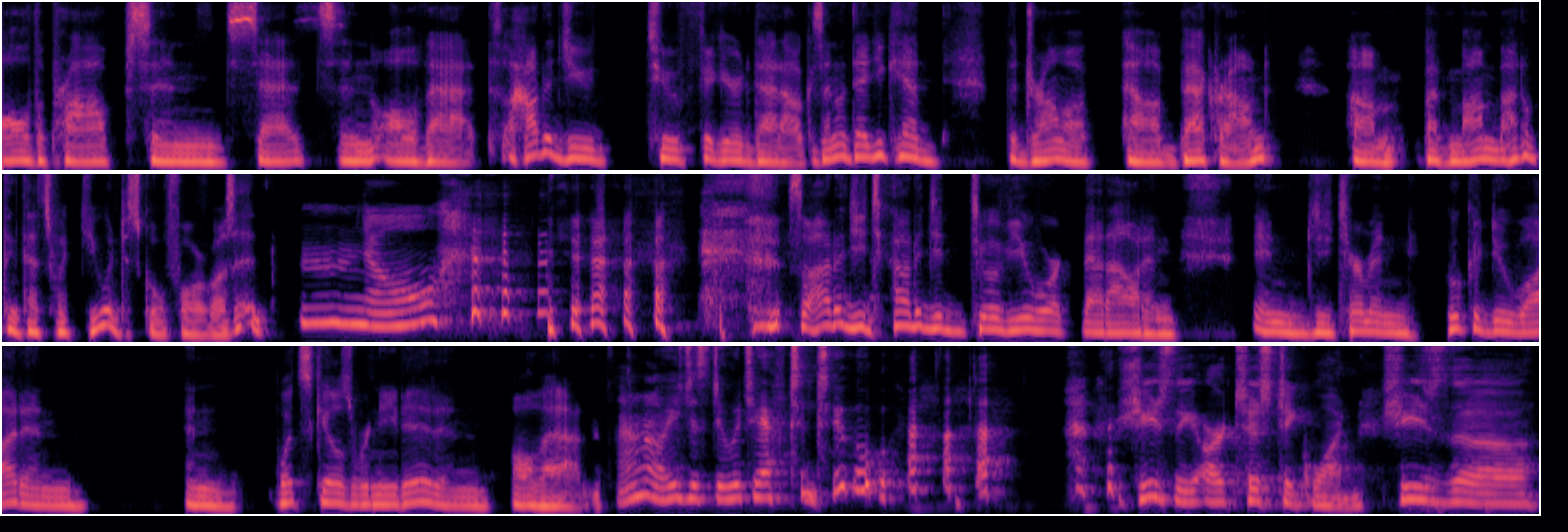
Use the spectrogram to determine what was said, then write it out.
all the props and sets and all of that. So how did you two figure that out? Because I know, Dad, you had the drama uh, background, um, but Mom, I don't think that's what you went to school for, was it? Mm, no. so how did you how did you two of you work that out and and determine who could do what and and what skills were needed and all that? I don't know. You just do what you have to do. She's the artistic one. She's the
